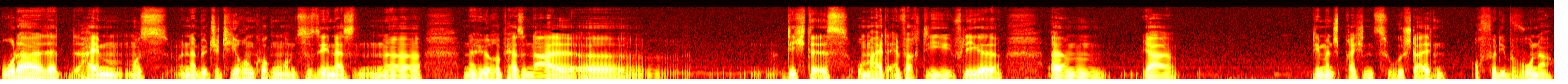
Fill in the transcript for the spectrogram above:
Oder das Heim muss in der Budgetierung gucken, um zu sehen, dass eine, eine höhere Personaldichte äh, ist, um halt einfach die Pflege ähm, ja, dementsprechend zu gestalten, auch für die Bewohner.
